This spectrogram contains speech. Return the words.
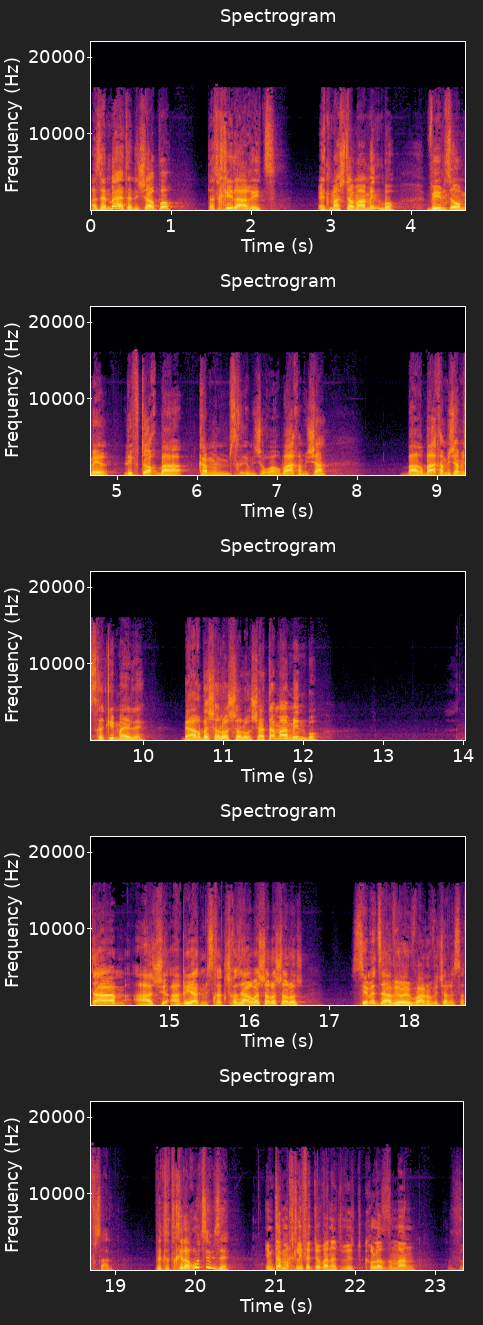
אז אין בעיה, אתה נשאר פה, תתחיל להריץ את מה שאתה מאמין בו. ואם זה אומר לפתוח בכמה משחקים נשארו? ארבעה, חמישה? בארבעה, חמישה משחקים האלה, בארבע, שלוש, שלוש, שאתה מאמין בו. אתה, הש- הראיית משחק שלך זה ארבע, שלוש, שלוש. שים את זהבי או יובנוביץ' על הספסל, ותתחיל לרוץ עם זה. אם אתה מחליף את יובנוביץ' כל הזמן, אז,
